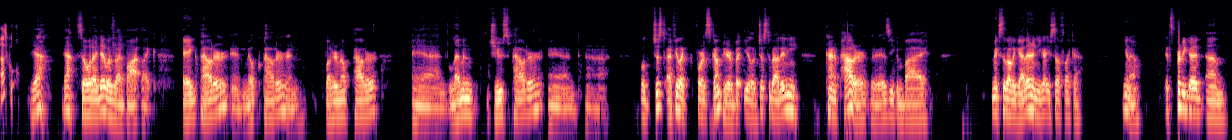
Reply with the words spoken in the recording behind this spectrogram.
That's cool. Yeah, yeah. So what I did was I bought like egg powder and milk powder and buttermilk powder and lemon juice powder and uh, well, just I feel like for a scump here, but you know, just about any kind of powder there is, you can buy. Mix it all together, and you got yourself like a, you know, it's pretty good. Um,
